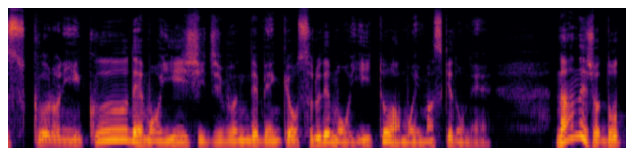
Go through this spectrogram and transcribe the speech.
スクールに行くでもいいし、自分で勉強するでもいいとは思いますけどね。なんでしょう、どっ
